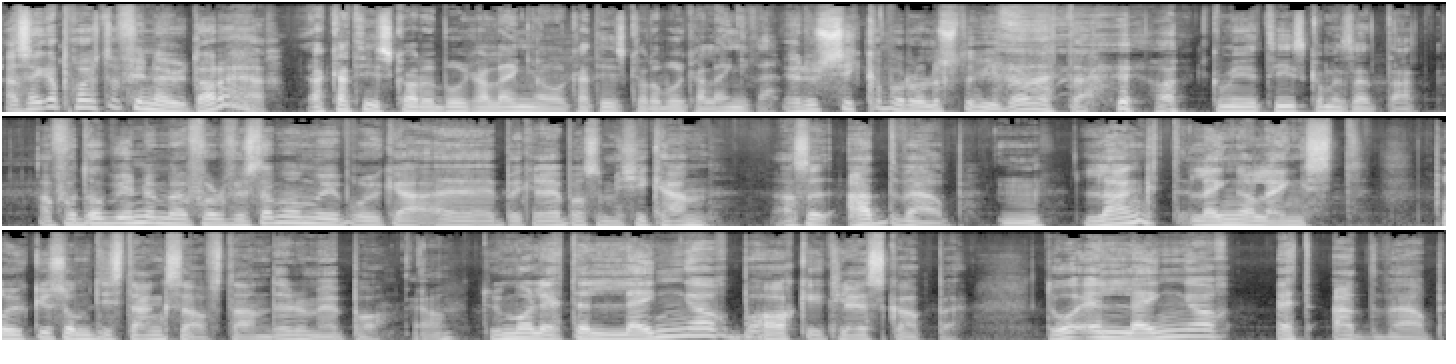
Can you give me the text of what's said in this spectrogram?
altså, jeg har prøvd å finne ut av det her. Ja, tid skal du bruke lenger, og tid skal du bruke lengre? Er du sikker på at du har lyst til å vite dette? Ja, Hvor mye tid skal vi sette? Ja, for da begynner vi, for det første må vi bruke uh, begreper som vi ikke kan. Altså adverb. Langt, lenger, lengst. Brukes som distanseavstand, det er du med på. Ja. Du må lete lenger bak i klesskapet. Da er lenger et adverb.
